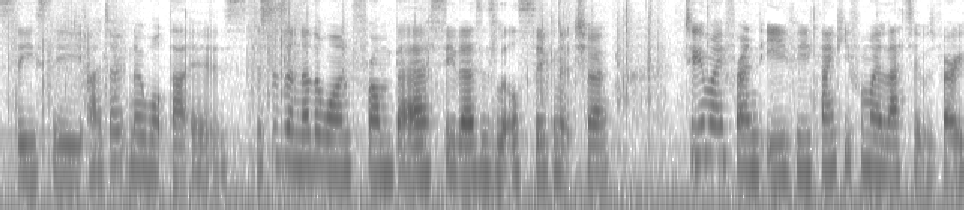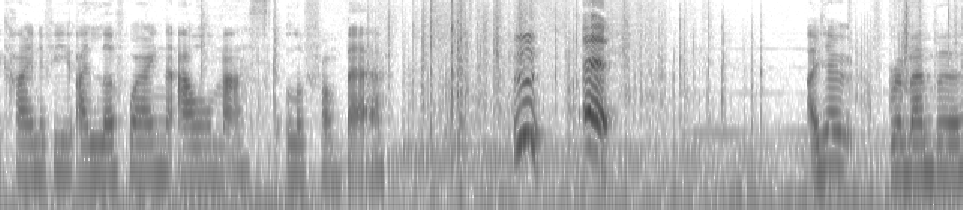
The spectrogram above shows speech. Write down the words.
CC, I don't know what that is. This is another one from Bear. See, there's his little signature. To my friend Evie, thank you for my letter. It was very kind of you. I love wearing the owl mask. Love from Bear. Ooh, Eh. I don't remember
